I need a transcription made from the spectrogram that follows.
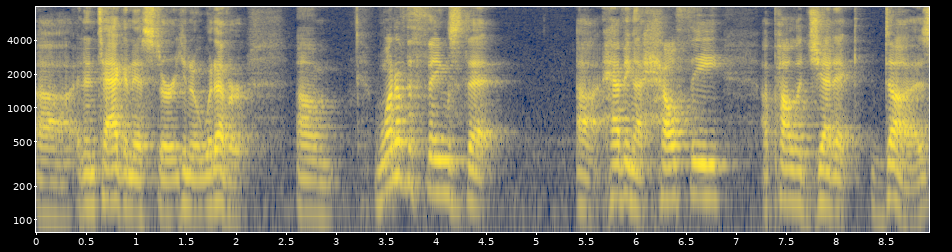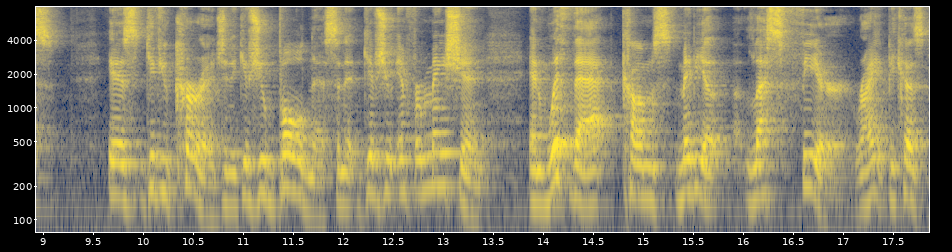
uh, an antagonist or you know whatever. Um, one of the things that uh, having a healthy apologetic does is give you courage and it gives you boldness and it gives you information and with that comes maybe a less fear, right? Because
